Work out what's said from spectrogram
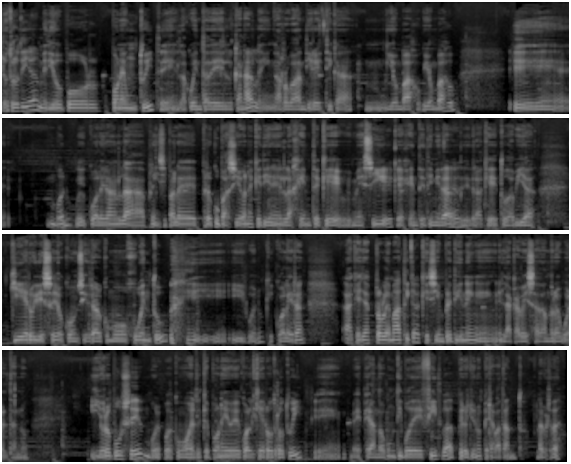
El otro día me dio por poner un tweet en la cuenta del canal, en arroba dialéctica guion bajo guion bajo, eh, bueno, cuáles eran las principales preocupaciones que tiene la gente que me sigue, que es gente tímida, de la que todavía quiero y deseo considerar como juventud, y, bueno, que cuáles eran aquellas problemáticas que siempre tienen en, la cabeza dándole vueltas, ¿no? Y yo lo puse, bueno, pues como el que pone cualquier otro tweet, eh, esperando algún tipo de feedback, pero yo no esperaba tanto, la verdad.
